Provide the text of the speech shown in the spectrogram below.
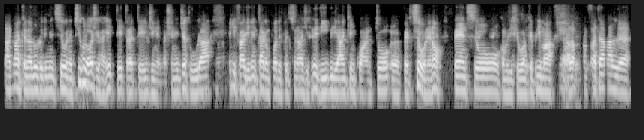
Hanno anche la loro dimensione psicologica che te tratteggi nella sceneggiatura e li fai diventare un po' dei personaggi credibili anche in quanto eh, persone, no? Penso, come dicevo anche prima, alla Fatale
